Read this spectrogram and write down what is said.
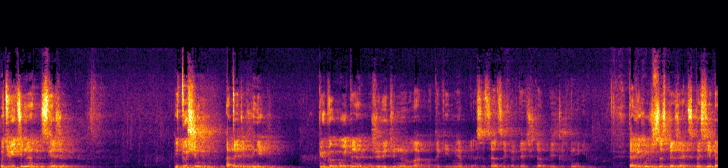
Удивительно свежим, идущим от этих книг. Пью какую-то живительную влагу. Вот такие у меня были ассоциации, когда я читал эти книги. Так и хочется сказать спасибо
